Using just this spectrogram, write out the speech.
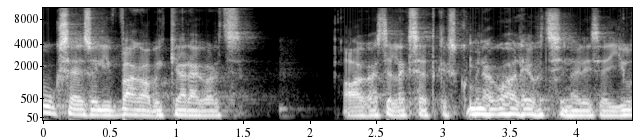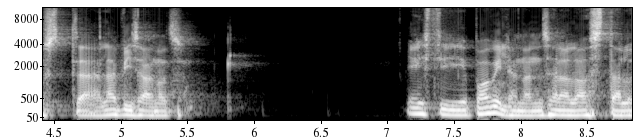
ukse ees oli väga pikk järjekord. aga selleks hetkeks, kui mina kohale jõudsin, oli see just läbi saanud. Eesti paviljon on sellel aastal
